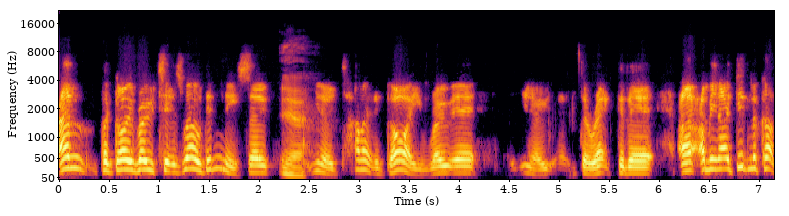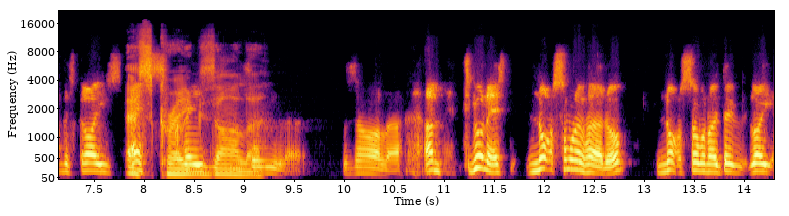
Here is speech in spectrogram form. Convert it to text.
and the guy wrote it as well, didn't he? So Yeah. you know, talented guy wrote it. You know, directed it. Uh, I mean, I did look up this guy's S. Craig Zahler. Zahler. Zahler. Um, to be honest, not someone I've heard of. Not someone I don't like.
